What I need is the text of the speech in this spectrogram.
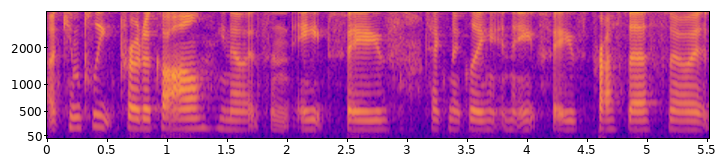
a complete protocol. You know, it's an eight phase, technically an eight phase process. So it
